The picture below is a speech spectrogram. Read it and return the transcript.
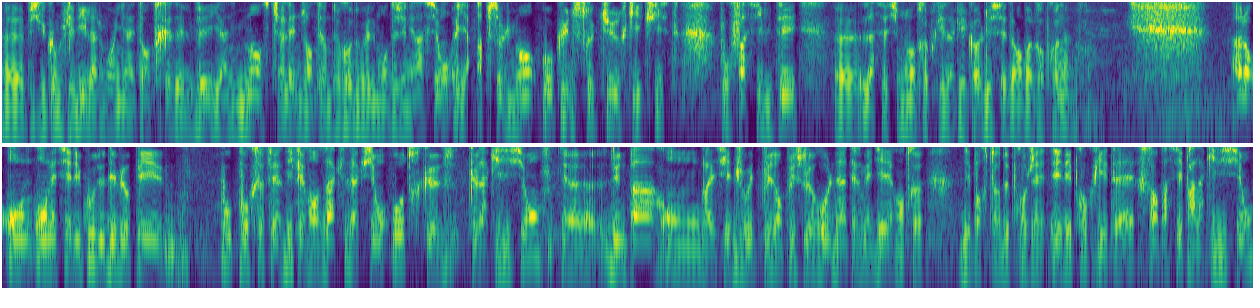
euh, puisque comme je l'ai dit l'âge moyen étant très élevé il y a un immense challenge en termes de renouvellement des générations et il n'y a absolument aucune structure qui existe pour faciliter la cession de l'entreprise agricole du cédant vers repreneur. Alors on, essaie du coup de développer pour, pour, se faire différents axes d'action autres que, que l'acquisition. Euh, D'une part, on va essayer de jouer de plus en plus le rôle d'intermédiaire entre des porteurs de projets et des propriétaires, sans passer par l'acquisition,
